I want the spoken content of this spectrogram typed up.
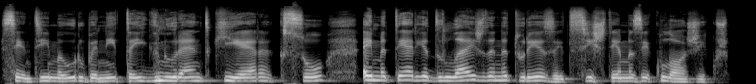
Senti-me a urbanita ignorante que era, que sou, em matéria de leis da natureza e de sistemas ecológicos.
